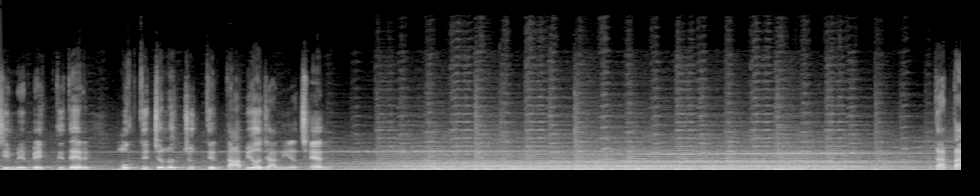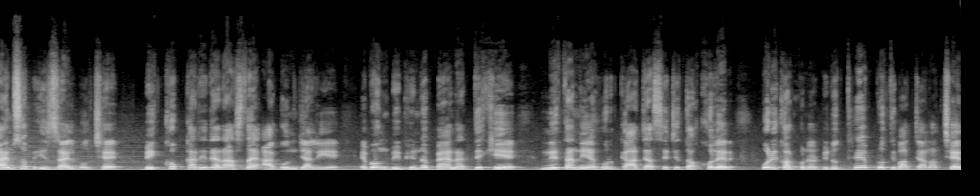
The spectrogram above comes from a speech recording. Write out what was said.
জিম্মি ব্যক্তিদের মুক্তির জন্য চুক্তির দাবিও জানিয়েছেন। দ্য টাইমস অফ ইসরায়েল বলছে, বিক্ষোভকারীরা রাস্তায় আগুন জ্বালিয়ে এবং বিভিন্ন ব্যানার দেখিয়ে নেতানিয়াহুর গাজা সিটি দখলের পরিকল্পনার বিরুদ্ধে প্রতিবাদ জানাচ্ছেন।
